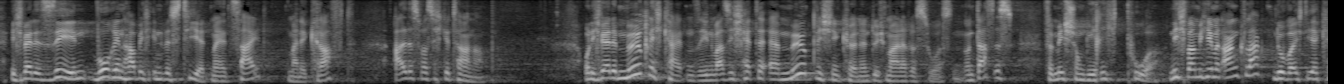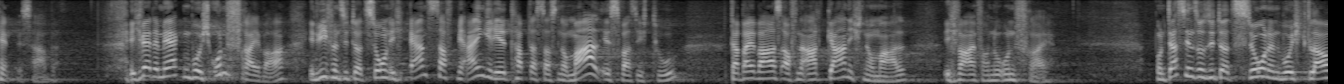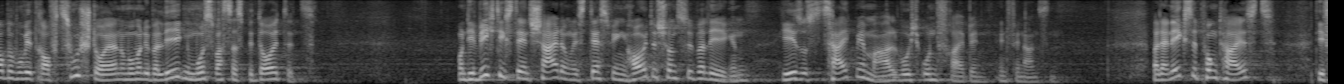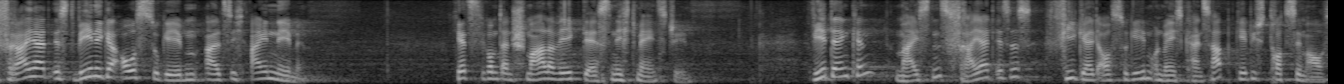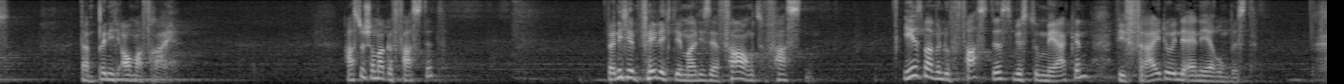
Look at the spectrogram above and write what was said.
Ich werde sehen, worin habe ich investiert, meine Zeit, meine Kraft, alles, was ich getan habe. Und ich werde Möglichkeiten sehen, was ich hätte ermöglichen können durch meine Ressourcen. Und das ist für mich schon Gericht pur. Nicht, weil mich jemand anklagt, nur weil ich die Erkenntnis habe. Ich werde merken, wo ich unfrei war, in wie vielen Situationen ich ernsthaft mir eingeredet habe, dass das normal ist, was ich tue. Dabei war es auf eine Art gar nicht normal. Ich war einfach nur unfrei. Und das sind so Situationen, wo ich glaube, wo wir darauf zusteuern und wo man überlegen muss, was das bedeutet. Und die wichtigste Entscheidung ist deswegen heute schon zu überlegen, Jesus, zeig mir mal, wo ich unfrei bin in Finanzen. Weil der nächste Punkt heißt, die Freiheit ist weniger auszugeben, als ich einnehme. Jetzt kommt ein schmaler Weg, der ist nicht Mainstream. Wir denken meistens, Freiheit ist es, viel Geld auszugeben und wenn ich keins habe, gebe ich es trotzdem aus. Dann bin ich auch mal frei. Hast du schon mal gefastet? Wenn nicht, empfehle ich dir mal diese Erfahrung zu fasten. Jedes Mal, wenn du fastest, wirst du merken, wie frei du in der Ernährung bist.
